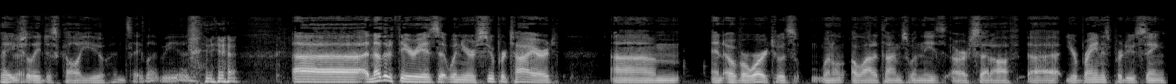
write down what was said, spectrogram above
I usually just call you and say, let me in. Yeah. Uh, another theory is that when you're super tired, um, and overworked was when a lot of times when these are set off, uh, your brain is producing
